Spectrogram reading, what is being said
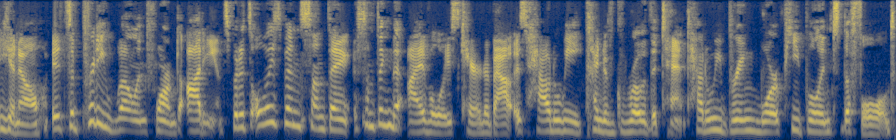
you know it's a pretty well informed audience but it's always been something something that i've always cared about is how do we kind of grow the tent? How do we bring more people into the fold?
